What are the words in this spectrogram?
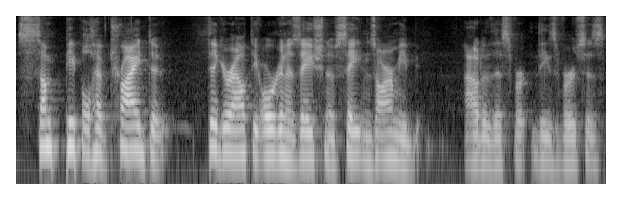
Some people have tried to figure out the organization of Satan's army out of this these verses.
